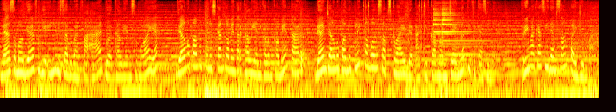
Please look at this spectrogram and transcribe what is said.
Nah, semoga video ini bisa bermanfaat buat kalian semua ya. Jangan lupa untuk tuliskan komentar kalian di kolom komentar. Dan jangan lupa untuk klik tombol subscribe dan aktifkan lonceng notifikasinya. Terima kasih dan sampai jumpa.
